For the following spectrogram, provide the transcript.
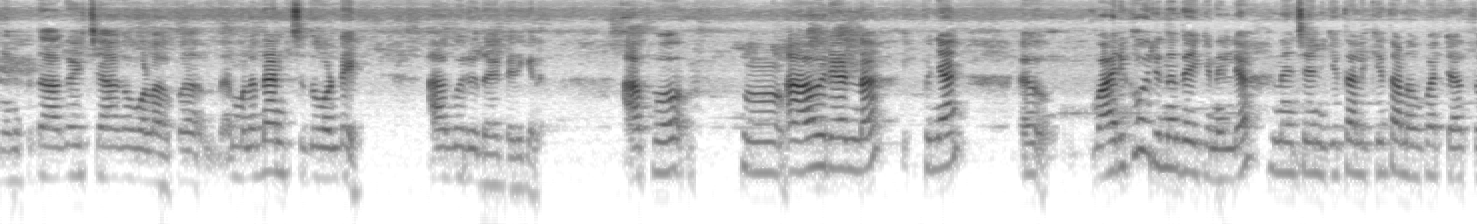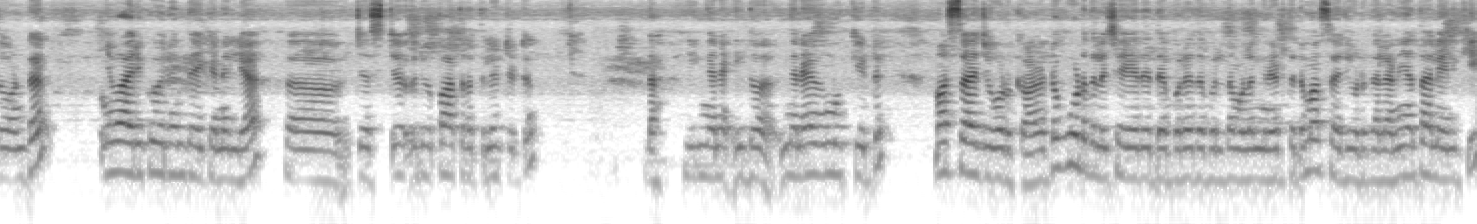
ഞാനിപ്പോൾ താ കഴിച്ച ആകെ കൊള്ളാം. അപ്പോൾ നമ്മൾ നനച്ചത് കൊണ്ടേ ആകെ ഒരു ഇതായിട്ടിരിക്കണം അപ്പോൾ ആ ഒരു എണ്ണ ഇപ്പം ഞാൻ വാരിക്കോരൊന്നും തേക്കണില്ല. എന്നുവെച്ചാൽ എനിക്ക് തലയ്ക്ക് തണുവ് പറ്റാത്തതുകൊണ്ട് ഞാൻ വാരിക്കോരൊന്നും തേക്കണില്ല. ജസ്റ്റ് ഒരു പാത്രത്തിലിട്ടിട്ട് ദാ ഇങ്ങനെ ഇത് ഇങ്ങനെ മുക്കിയിട്ട് മസാജ് കൊടുക്കുകയാണ് കേട്ടോ കൂടുതൽ ചെയ്ത് ഇതേപോലെ ഇതേപോലെ നമ്മൾ ഇങ്ങനെ എടുത്തിട്ട് മസാജ് കൊടുക്കലാണ്. ഞാൻ തലയിലേക്ക്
